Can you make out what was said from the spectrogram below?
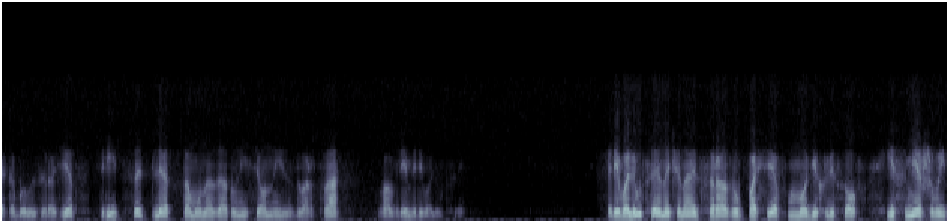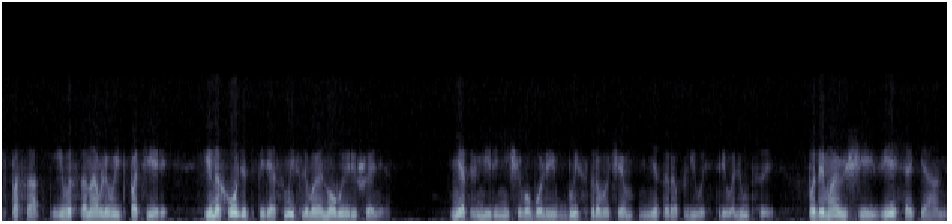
Это был изразец, 30 лет тому назад унесенный из дворца во время революции. Революция начинает сразу посев многих лесов и смешивает посадки, и восстанавливает потери, и находит, переосмысливая новые решения. Нет в мире ничего более быстрого, чем неторопливость революции, поднимающая весь океан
